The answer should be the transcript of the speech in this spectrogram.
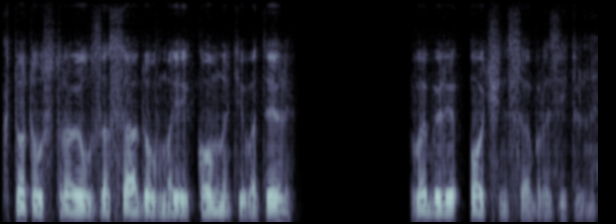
«Кто-то устроил засаду в моей комнате в отеле? Вы были очень сообразительны.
